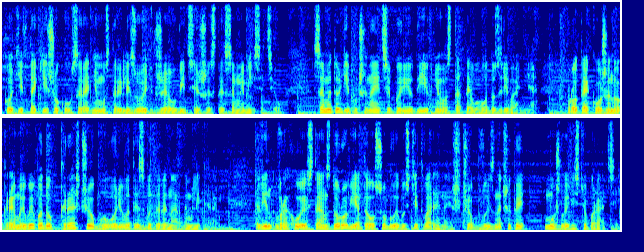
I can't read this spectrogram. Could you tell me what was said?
Котів та кішок у середньому стерилізують вже у віці 6-7 місяців. Саме тоді починається період їхнього статевого дозрівання. Проте кожен окремий випадок краще обговорювати з ветеринарним лікарем. Він врахує стан здоров'я та особливості тварини, щоб визначити можливість операції.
